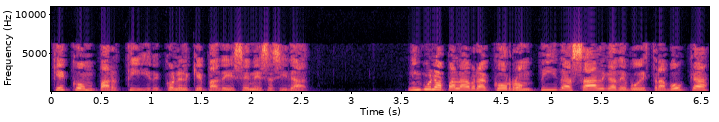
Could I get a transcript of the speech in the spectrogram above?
que compartir con el que padece necesidad Ninguna palabra corrompida salga de vuestra boca,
